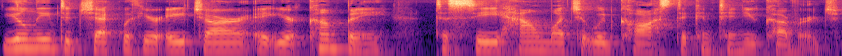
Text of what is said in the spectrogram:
you'll need to check with your HR at your company to see how much it would cost to continue coverage.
